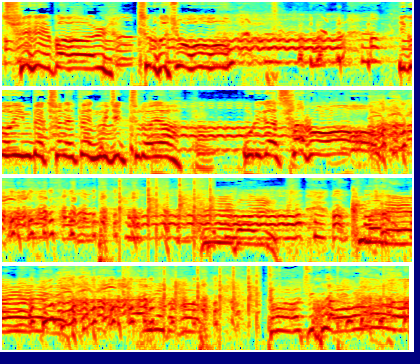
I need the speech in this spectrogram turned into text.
제발 들어줘. 이거 임백천의 백뮤직 들어야 우리가 살아. 제발 그만해. 이러다가 다 죽어.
